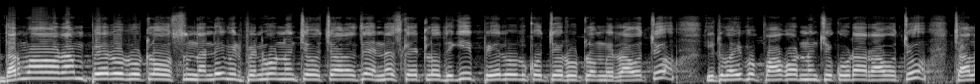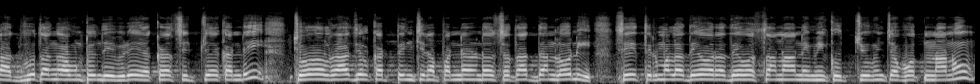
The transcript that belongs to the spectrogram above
ధర్మవరం పేరూరు రూట్లో వస్తుందండి. మీరు పెనుగొండ నుంచి వచ్చేవాళ్ళైతే ఎన్ఎస్ గేట్లో దిగి పేరూరుకు వచ్చే రూట్లో మీరు రావచ్చు. ఇటువైపు పాకోడ్ నుంచి కూడా రావచ్చు. చాలా అద్భుతంగా ఉంటుంది ఈ వీడియో. ఎక్కడ స్కిప్ చేయకండి. చోళ రాజులు కట్టించిన పన్నెండవ శతాబ్దంలోని శ్రీ తిరుమల దేవర దేవస్థానాన్ని మీకు చూపించబోతున్నాను.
